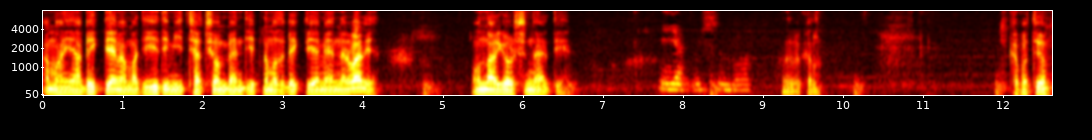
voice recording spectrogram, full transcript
aman ya bekleyemem hadi yedim iyi yatıyorum ben deyip namazı bekleyemeyenler var ya onlar görsünler diye. İyi yapmışsın baba. Hadi bakalım. Kapatıyorum.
